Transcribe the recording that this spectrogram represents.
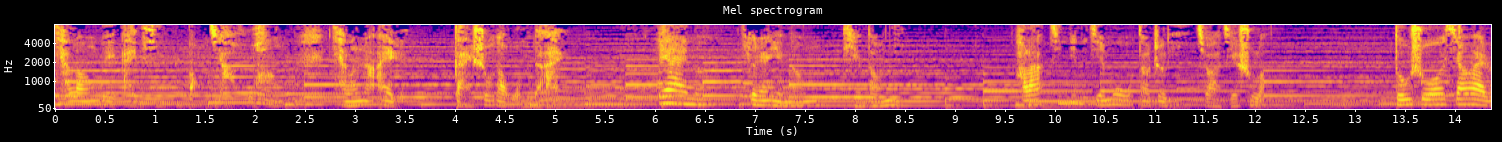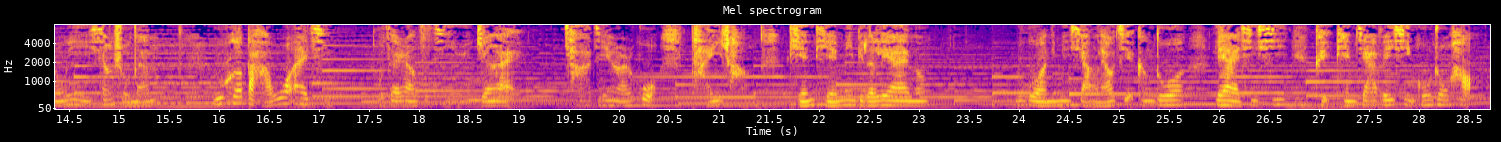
才能为爱情保驾护航，才能让爱人受到我们的爱。恋爱呢，自然也能甜到腻。好了，今天的节目到这里就要结束了。都说相爱容易相守难，如何把握爱情，不再让自己与真爱擦肩而过，谈一场甜甜蜜蜜的恋爱呢？如果你们想了解更多恋爱信息，可以添加微信公众号“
